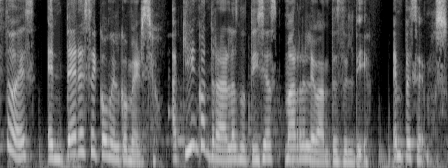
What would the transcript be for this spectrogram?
Esto es Entérese con el Comercio. Aquí encontrará las noticias más relevantes del día. Empecemos.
